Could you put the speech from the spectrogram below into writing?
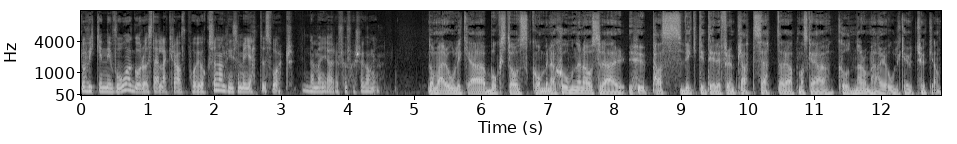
Och vilken nivå går det att ställa krav på är också någonting som är jättesvårt när man gör det för första gången. De här olika bokstavskombinationerna och sådär, hur pass viktigt är det för en plattsättare att man ska kunna de här olika uttrycken?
